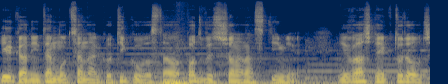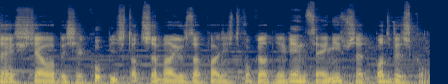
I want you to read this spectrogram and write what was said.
Kilka dni temu cena Gotiku została podwyższona na Steamie. Nieważne, którą część chciałoby się kupić, to trzeba już zapłacić dwukrotnie więcej niż przed podwyżką.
